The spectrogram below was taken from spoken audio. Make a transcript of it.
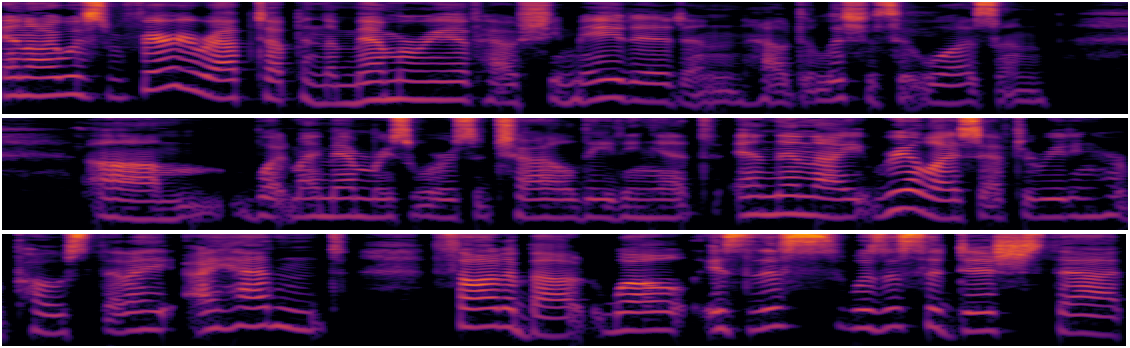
and I was very wrapped up in the memory of how she made it and how delicious it was and um, what my memories were as a child eating it. And then I realized after reading her post that I, I hadn't thought about, well, is this was this a dish that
